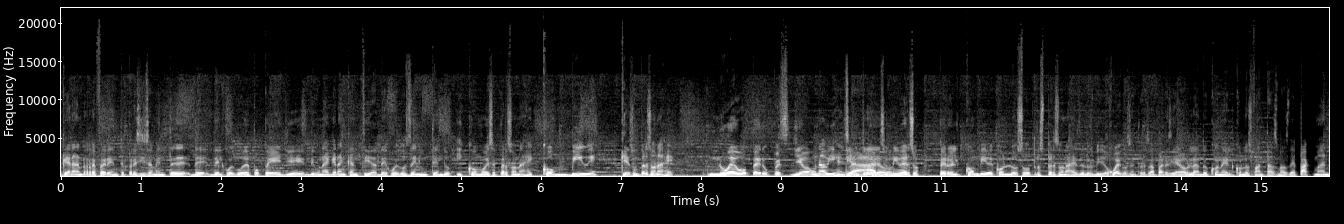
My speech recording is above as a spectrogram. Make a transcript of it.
gran referente precisamente de- de- del juego de Popeye, de una gran cantidad de juegos de Nintendo y cómo ese personaje convive, que es un personaje nuevo, pero pues lleva una vigencia dentro de ese universo, pero él convive con los otros personajes de los videojuegos. Entonces aparecía hablando con él, con los fantasmas de Pac-Man,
